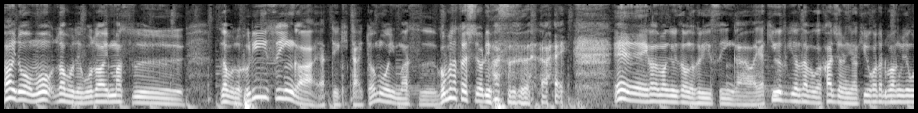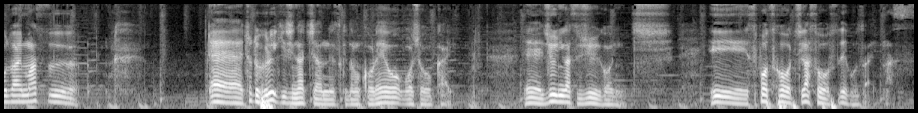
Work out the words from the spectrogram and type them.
はい、どうも、ザボでございます。ザボのフリースインガーやっていきたいと思います。ご無沙汰しております。はい。えー、この番組ザボのフリースインガーは野球好きなザボがカジュアルに野球を語る番組でございます。えー、ちょっと古い記事になっちゃうんですけども、これをご紹介。えー、12月15日、えー、スポーツ報知がソースでございます。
